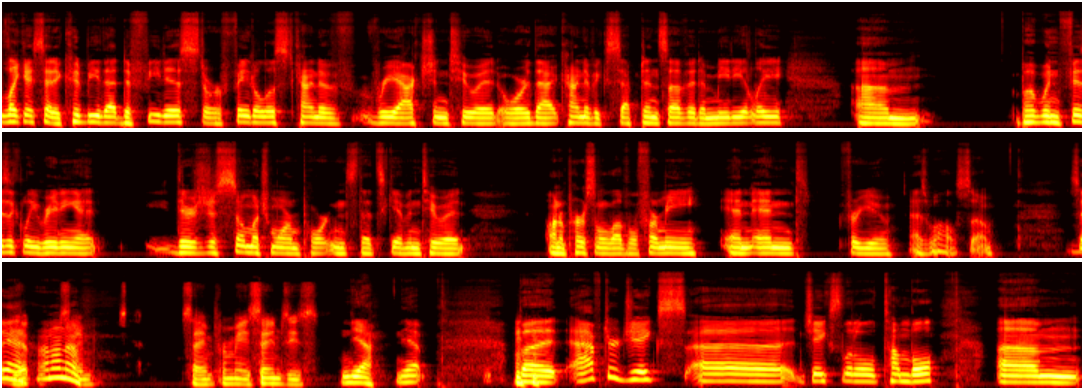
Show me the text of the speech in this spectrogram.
like I said, it could be that defeatist or fatalist kind of reaction to it or that kind of acceptance of it immediately. Um, but when physically reading it, there's just so much more importance that's given to it on a personal level for me and and for you as well. So so yeah, yep, I don't know. Same, same for me. Samesies. Yeah, yep. But after Jake's uh Jake's little tumble, um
